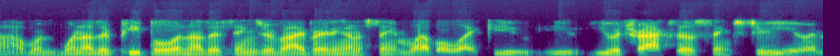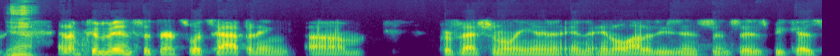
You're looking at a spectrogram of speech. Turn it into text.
uh, when when other people and other things are vibrating on the same level, like you you you attract those things to you, and Yeah. and I'm convinced that that's what's happening um, professionally in, in in a lot of these instances. Because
